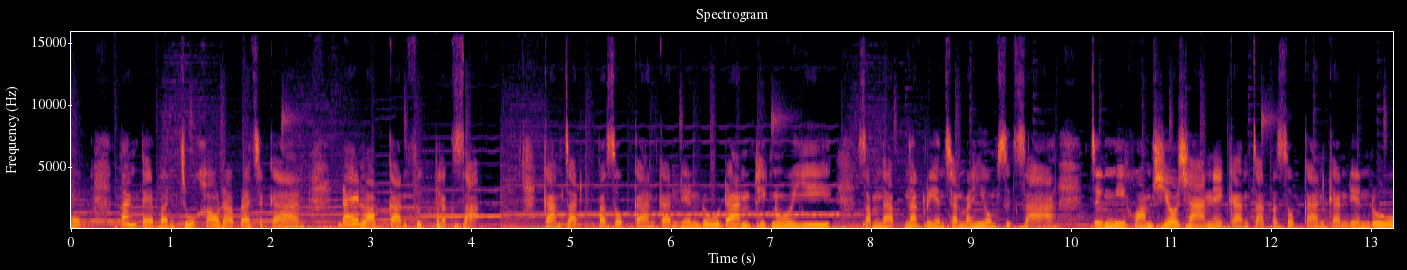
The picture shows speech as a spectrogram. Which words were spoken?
1-6 ตั้งแต่บรรจุเข้ารับราชการ ได้รับการฝึกทักษะ การจัดประสบการณ์การเรียนรู้ด้านเทคโนโลยีสำหรับนักเรียนชั้นมัธยมศึกษา จึงมีความเชี่ยวชาญในการจัดประสบการณ์การเรียนรู้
